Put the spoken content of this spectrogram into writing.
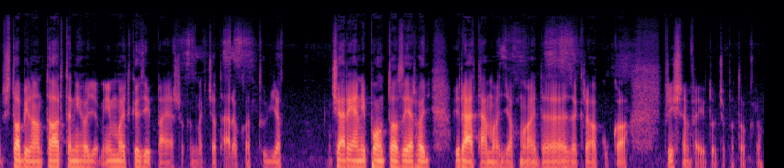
stabilan tartani, hogy én majd középpályásokat, meg csatárokat tudjak cserélni pont azért, hogy, hogy rátámadjak majd ezekre a kuka frissen feljutó csapatokra.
